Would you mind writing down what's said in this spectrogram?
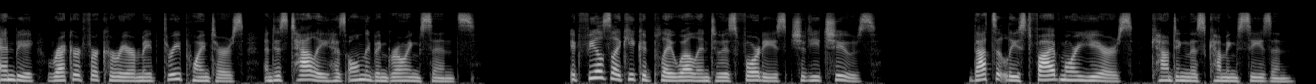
NBA record for career made three pointers, and his tally has only been growing since. It feels like he could play well into his 40s should he choose. That's at least five more years, counting this coming season.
